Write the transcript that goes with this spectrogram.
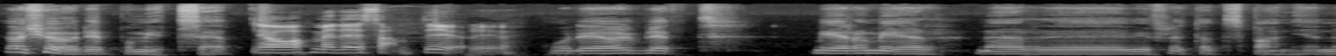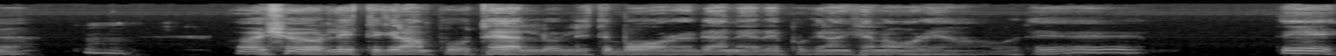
jag kör det på mitt sätt. Ja, men det är sant, det gör du ju. Och det har ju blivit mer och mer när eh, vi flyttat till Spanien nu. Mm. Och jag kör lite grann på hotell och lite barer där nere på Gran Canaria. Och det, det är,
